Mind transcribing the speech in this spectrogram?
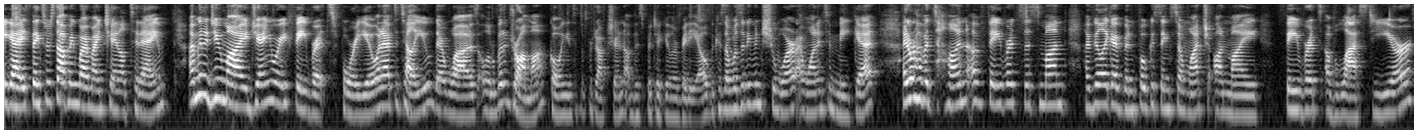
Hey guys, thanks for stopping by my channel today. I'm going to do my January favorites for you, and I have to tell you, there was a little bit of drama going into the production of this particular video because I wasn't even sure I wanted to make it. I don't have a ton of favorites this month. I feel like I've been focusing so much on my favorites of last year.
